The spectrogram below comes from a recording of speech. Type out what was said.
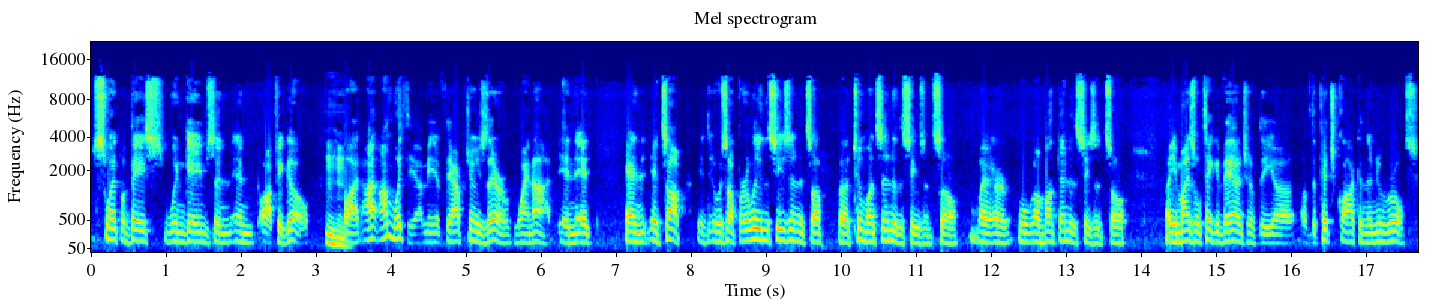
swipe a base, win games, and, and off you go. Mhm. But I, I'm with you. I mean, if the opportunity's there, why not? And it and it's up. It, it was up early in the season. It's up uh, two months into the season, so or a month into the season. So uh, you might as well take advantage of the uh, of the pitch clock and the new rules.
